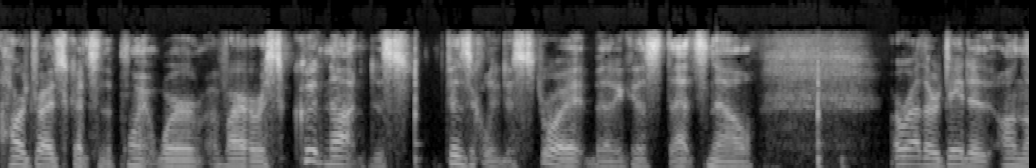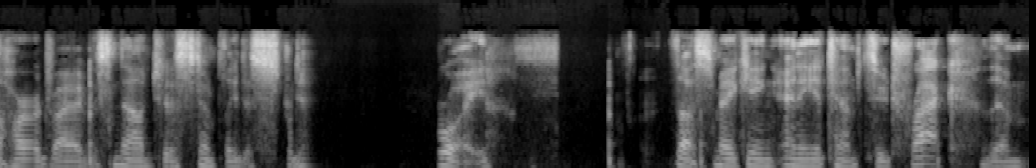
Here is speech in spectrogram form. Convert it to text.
hard drives got to the point where a virus could not dis- physically destroy it, but I guess that's now, or rather, data on the hard drive is now just simply destroyed, thus making any attempt to track them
